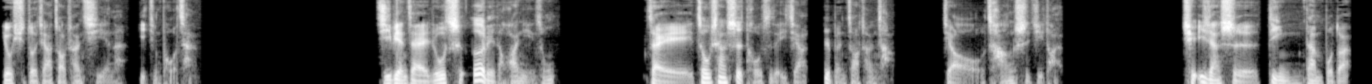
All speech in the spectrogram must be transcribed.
有许多家造船企业呢已经破产。即便在如此恶劣的环境中，在舟山市投资的一家日本造船厂，叫长实集团。却依然是订单不断，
